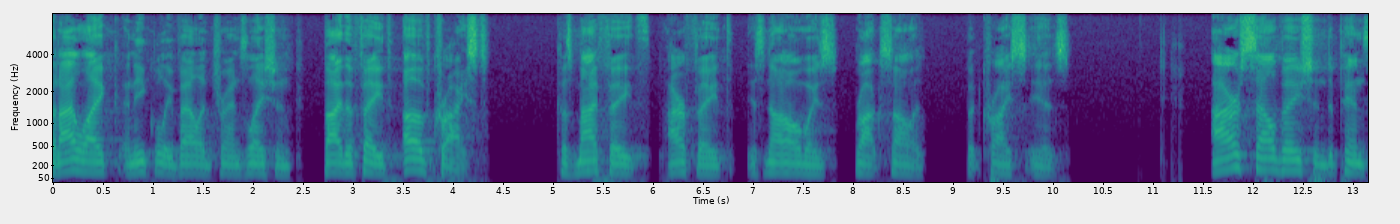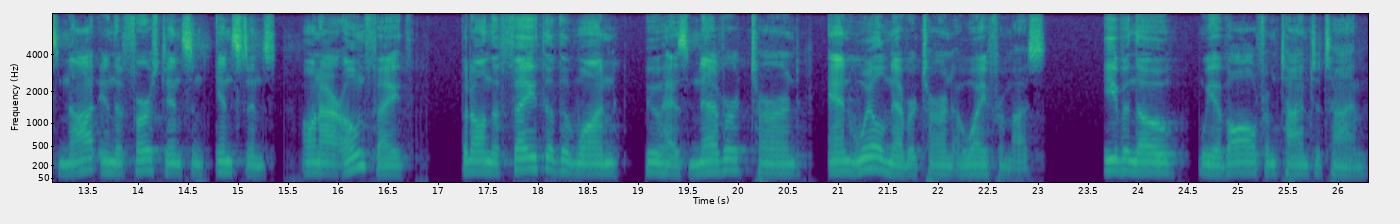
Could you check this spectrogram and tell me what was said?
but I like an equally valid translation by the faith of Christ, because my faith, our faith, is not always rock solid, but Christ is. Our salvation depends not in the first instance on our own faith, but on the faith of the one who has never turned and will never turn away from us even though we have all from time to time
